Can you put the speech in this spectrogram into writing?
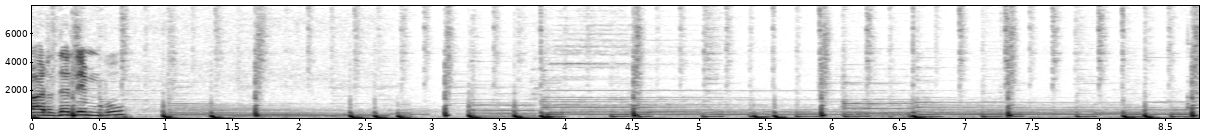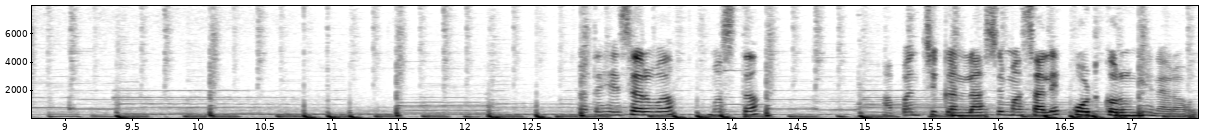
अर्ध लिंबू. आता हे सर्व मस्त आपण चिकनला असे मसाले कोट करून घेणार आहोत.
